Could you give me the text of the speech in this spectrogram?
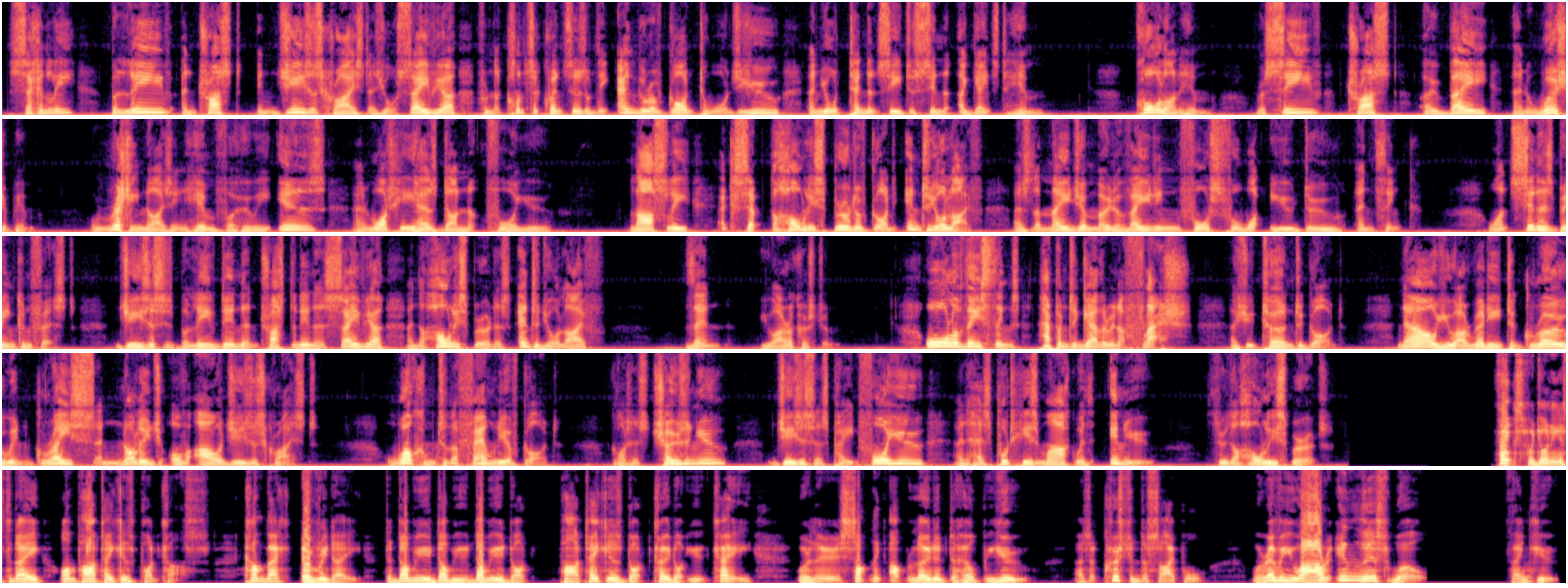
Secondly, believe and trust in Jesus Christ as your Saviour from the consequences of the anger of God towards you and your tendency to sin against Him. Call on Him, receive, trust, obey, and worship Him, recognizing Him for who He is and what He has done for you. Lastly, accept the Holy Spirit of God into your life as the major motivating force for what you do and think. Once sin has been confessed, Jesus is believed in and trusted in as Saviour, and the Holy Spirit has entered your life, then you are a Christian. All of these things happen together in a flash as you turn to God. Now you are ready to grow in grace and knowledge of our Jesus Christ. Welcome to the family of God. God has chosen you, Jesus has paid for you, and has put his mark within you through the Holy Spirit. Thanks for joining us today on Partakers Podcast. Come back every day to www.partakers.co.uk where there is something uploaded to help you as a Christian disciple wherever you are in this world. Thank you.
